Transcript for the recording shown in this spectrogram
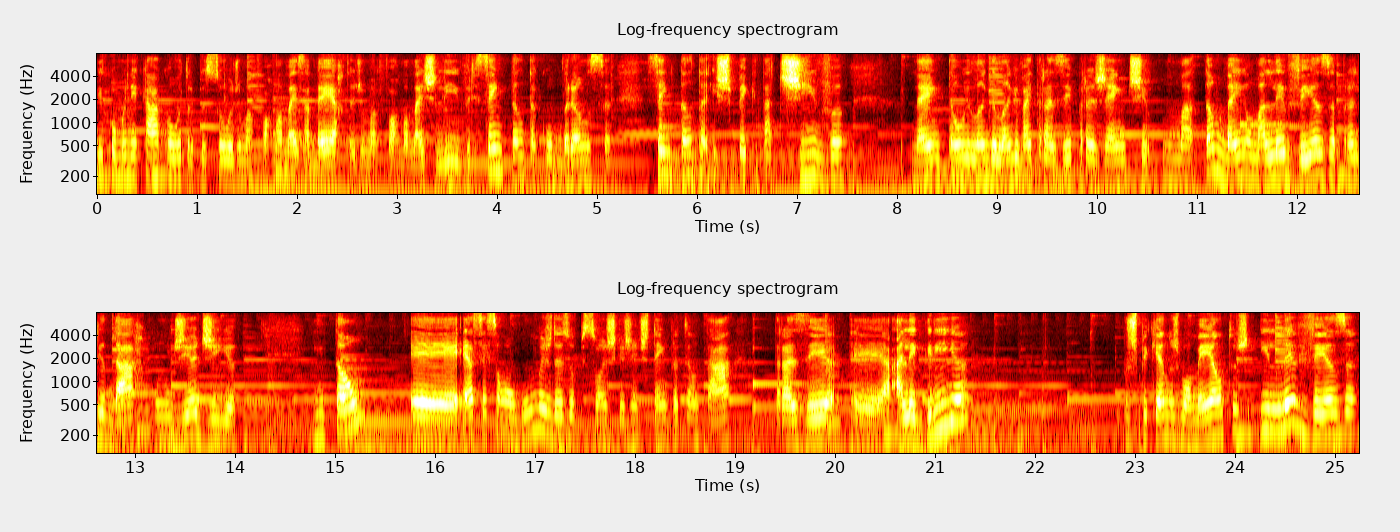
me comunicar com a outra pessoa de uma forma mais aberta, de uma forma mais livre, sem tanta cobrança, sem tanta expectativa. Né? Então, o Ilang Ilang vai trazer para gente uma, também uma leveza para lidar com o dia a dia. Então, é, essas são algumas das opções que a gente tem para tentar trazer é, alegria para os pequenos momentos e leveza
